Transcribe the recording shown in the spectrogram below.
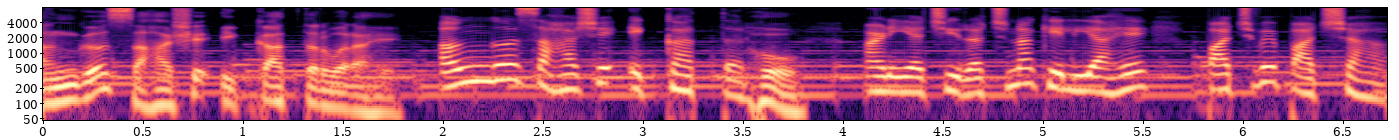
अंग सहाशे एकाहत्तर वर आहे. अंग सहाशे एकाहत्तर. हो. आणि याची रचना केली आहे पाचवे पातशहा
